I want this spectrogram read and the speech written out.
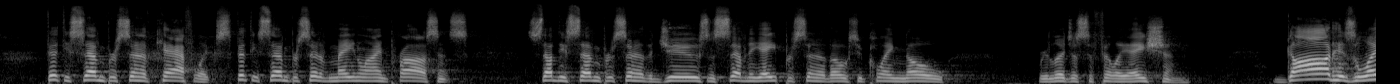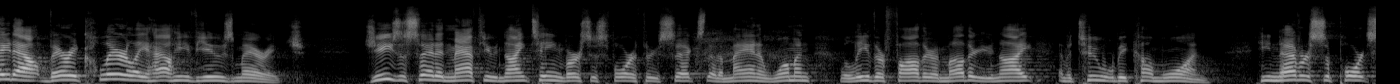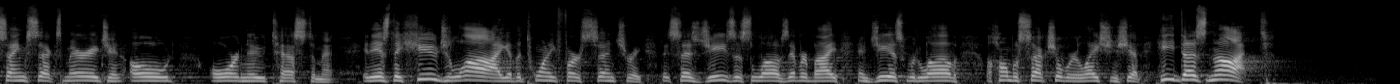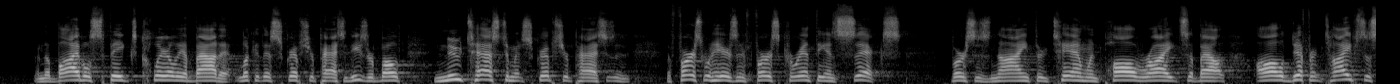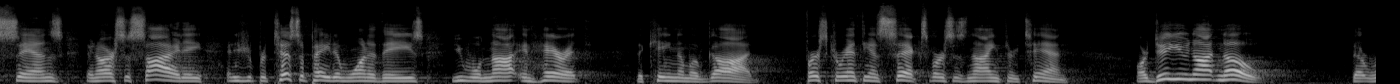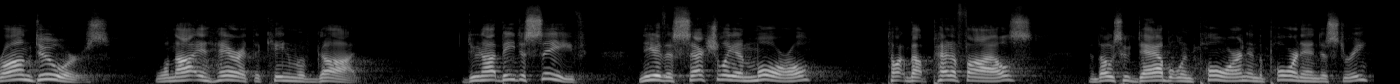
57% of Catholics, 57% of mainline Protestants, 77% of the Jews, and 78% of those who claim no religious affiliation. God has laid out very clearly how he views marriage. Jesus said in Matthew 19, verses 4 through 6, that a man and woman will leave their father and mother, unite, and the two will become one. He never supports same sex marriage in Old or New Testament. It is the huge lie of the 21st century that says Jesus loves everybody and Jesus would love a homosexual relationship. He does not. And the Bible speaks clearly about it. Look at this scripture passage. These are both New Testament scripture passages. The first one here is in 1 Corinthians 6, verses 9 through 10, when Paul writes about all different types of sins in our society. And if you participate in one of these, you will not inherit the kingdom of God. 1 Corinthians 6, verses 9 through 10. Or do you not know that wrongdoers will not inherit the kingdom of God? Do not be deceived. Neither the sexually immoral, talking about pedophiles and those who dabble in porn in the porn industry,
